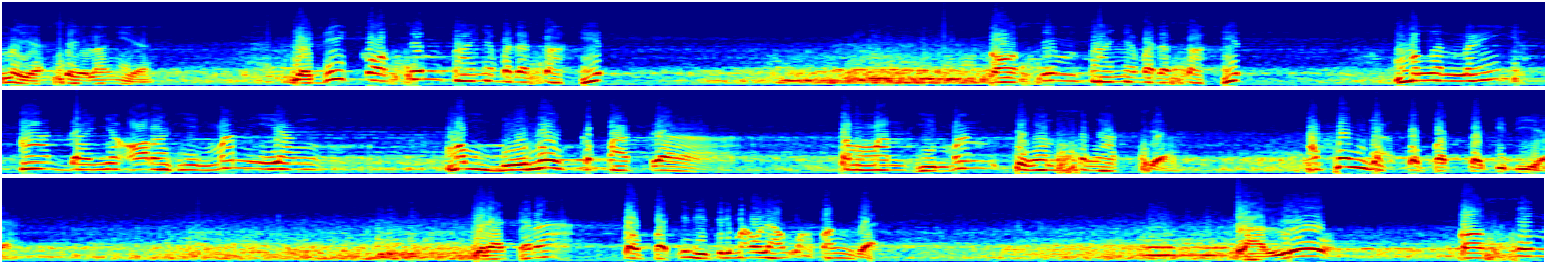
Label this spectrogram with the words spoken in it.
anu ya saya ulangi ya. Jadi Kosim tanya pada Said Kosim tanya pada Said mengenai adanya orang iman yang membunuh kepada teman iman dengan sengaja. Ada enggak tobat bagi dia? Kira-kira tobatnya diterima oleh Allah apa enggak lalu Kosim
